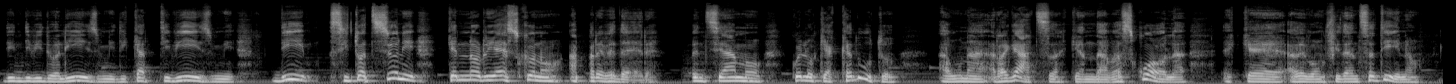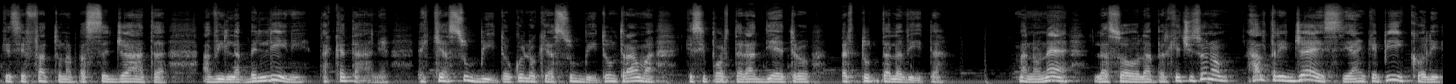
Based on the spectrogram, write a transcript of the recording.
di individualismi, di cattivismi, di situazioni che non riescono a prevedere. Pensiamo a quello che è accaduto a una ragazza che andava a scuola e che aveva un fidanzatino che si è fatto una passeggiata a Villa Bellini, a Catania, e che ha subito quello che ha subito, un trauma che si porterà dietro per tutta la vita. Ma non è la sola, perché ci sono altri gesti, anche piccoli,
